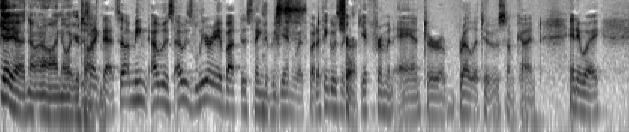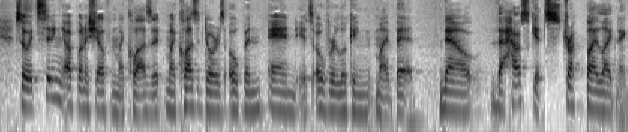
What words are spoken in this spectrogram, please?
Yeah, yeah. No, no. I know what you're It's talking. like that. So I mean, I was I was leery about this thing to begin with, but I think it was Sure. a gift from an aunt or a relative of some kind. Anyway, so it's sitting up on a shelf in my closet. My closet door is open and it's overlooking my bed. Now the house gets struck by lightning,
